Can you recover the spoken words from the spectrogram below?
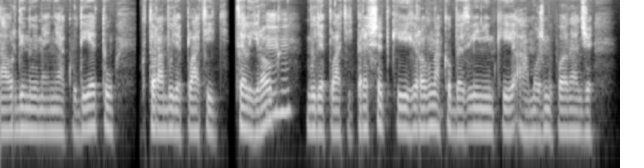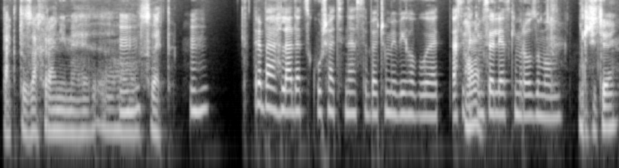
naordinujeme nejakú dietu, ktorá bude platiť celý rok, mm-hmm. bude platiť pre všetkých, rovnako bez výnimky a môžeme povedať, že takto zachránime mm-hmm. svet. Mm-hmm. Treba hľadať, skúšať na sebe, čo mi vyhovuje, asi Ale, takým sedliackým rozumom. Určite,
